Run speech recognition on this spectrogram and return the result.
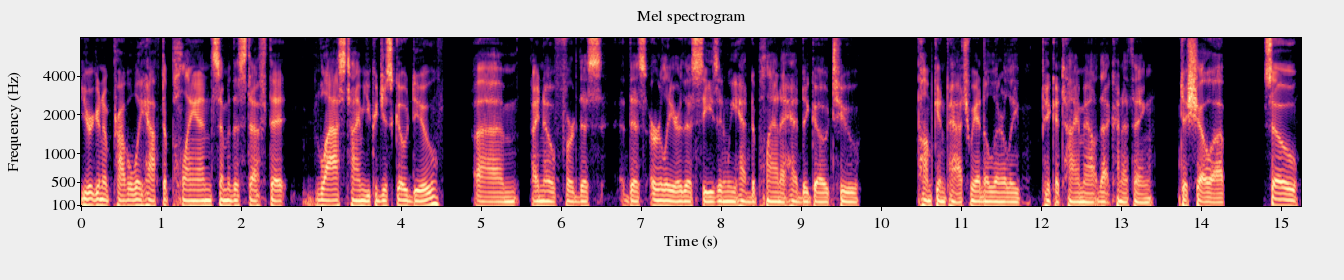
You're going to probably have to plan some of the stuff that last time you could just go do. Um, I know for this this earlier this season, we had to plan ahead to go to pumpkin patch. We had to literally pick a timeout, that kind of thing, to show up. So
